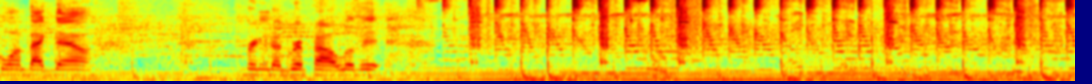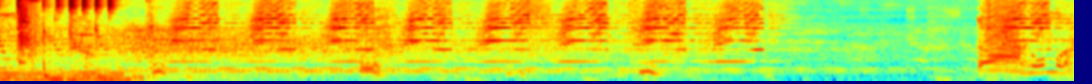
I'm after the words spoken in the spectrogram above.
Going back down, bring the grip out a little bit. Ah,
